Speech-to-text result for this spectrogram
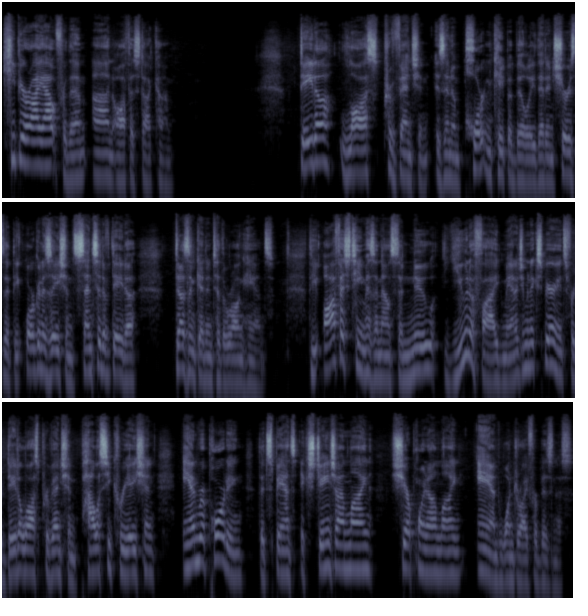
Keep your eye out for them on office.com. Data loss prevention is an important capability that ensures that the organization's sensitive data doesn't get into the wrong hands. The Office team has announced a new unified management experience for data loss prevention, policy creation, and reporting that spans Exchange Online, SharePoint Online, and OneDrive for Business.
